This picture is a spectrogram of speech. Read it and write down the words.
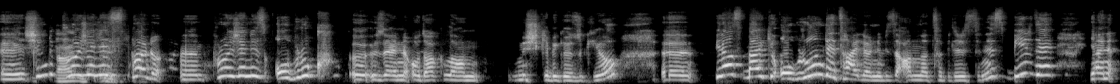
Ee, şimdi projeniz pardon e, projeniz obruk e, üzerine odaklan mış gibi gözüküyor. Ee, biraz belki obruğun detaylarını bize anlatabilirsiniz. Bir de yani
